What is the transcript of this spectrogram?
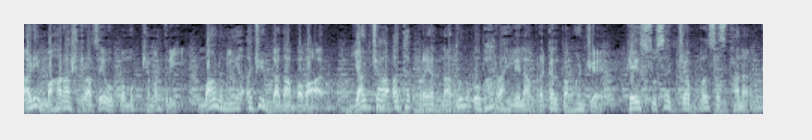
आणि महाराष्ट्राचे उपमुख्यमंत्री माननीय अजितदादा पवार यांच्या अथक प्रयत्नातून उभा राहिलेला प्रकल्प म्हणजे हे सुसज्ज बस स्थानक.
